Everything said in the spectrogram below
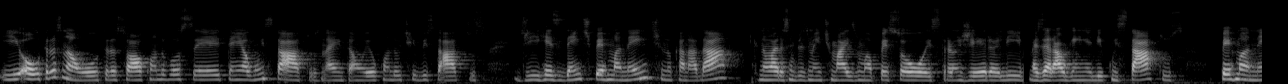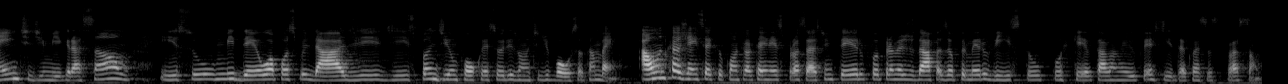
e outras não, outras só quando você tem algum status, né? Então, eu quando eu tive status de residente permanente no Canadá, que não era simplesmente mais uma pessoa estrangeira ali, mas era alguém ali com status permanente de imigração, isso me deu a possibilidade de expandir um pouco esse horizonte de bolsa também. A única agência que eu contratei nesse processo inteiro foi para me ajudar a fazer o primeiro visto, porque eu estava meio perdida com essa situação.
